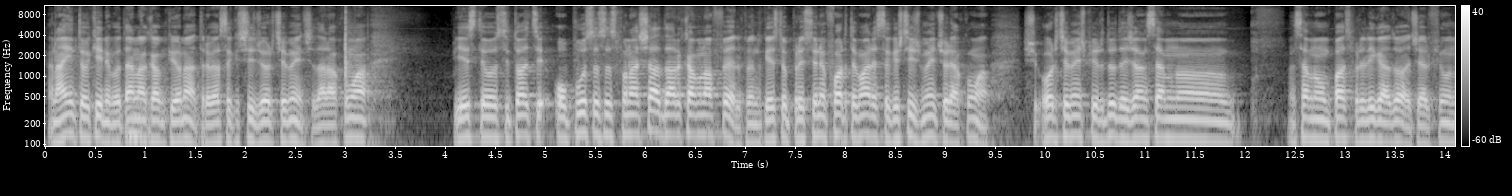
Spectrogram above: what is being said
înainte, ok, ne băteam la campionat, trebuia să câștigi orice meci, dar acum este o situație opusă, să spun așa, dar cam la fel, pentru că este o presiune foarte mare să câștigi meciuri acum și orice meci pierdut deja înseamnă, înseamnă un pas spre Liga a doua, ce ar fi un,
